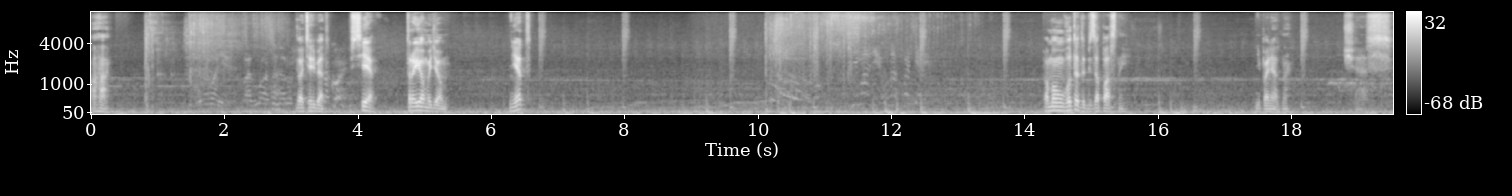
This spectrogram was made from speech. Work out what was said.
Ага. Давайте, ребят. Все. Втроем идем. Нет? По-моему, вот это безопасный. Непонятно. Сейчас.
